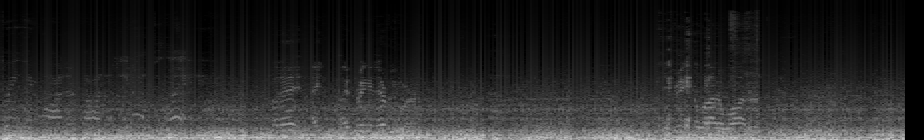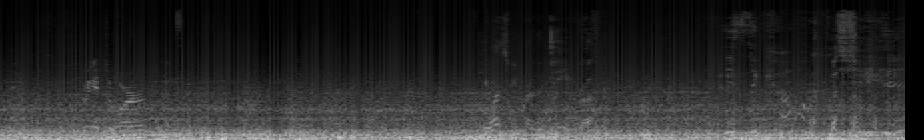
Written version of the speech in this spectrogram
bring your water bottle? You don't play. But I, I, I bring it everywhere. I drink a lot of water. Bring it to work. He wants to be part of the team, Brooke. He's the coach. People just started using it.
